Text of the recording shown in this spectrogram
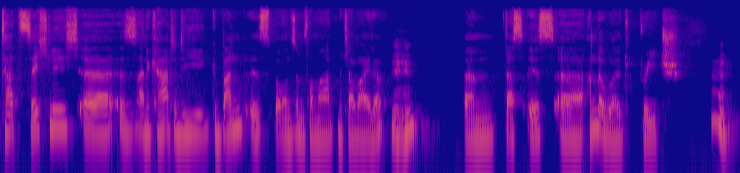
tatsächlich äh, es ist eine Karte, die gebannt ist bei uns im Format mittlerweile. Mhm. Ähm, das ist äh, Underworld Breach. Hm.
